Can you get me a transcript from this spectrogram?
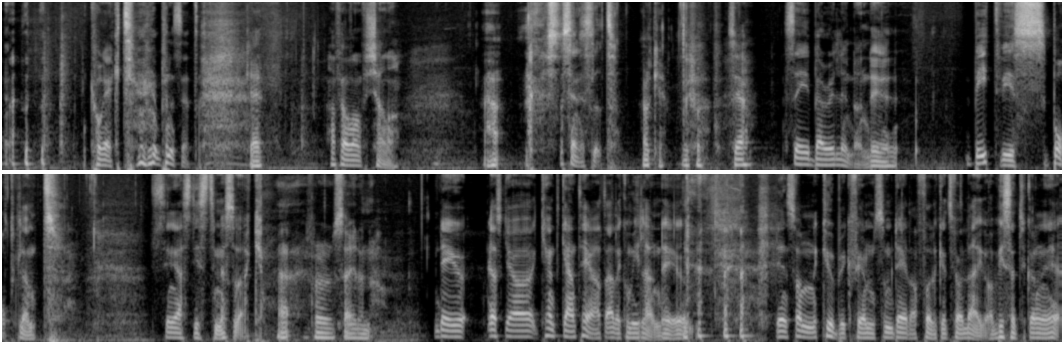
korrekt på något sätt. Okej. Han får vad han förtjänar. Aha. Sen är det slut. Okej, vi får... Så ja, säg Barry Lyndon. Det är bitvis bortglömt cineastiskt mästerverk. Ja, jag får säga den då. Det är ju, jag ska, kan inte garantera att alla kommer gilla den. Det är ju det är en sån Kubrick-film som delar folk i två läger. Vissa tycker den är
